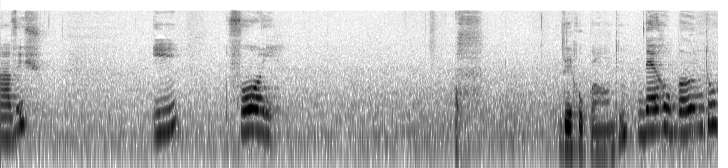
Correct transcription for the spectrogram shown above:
aves e foi derrubando, derrubando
